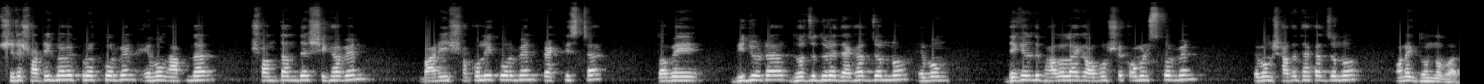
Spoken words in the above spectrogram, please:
সেটা সঠিকভাবে প্রয়োগ করবেন এবং আপনার সন্তানদের শেখাবেন, বাড়ির সকলেই করবেন প্র্যাকটিসটা তবে ভিডিওটা ধৈর্য ধরে দেখার জন্য এবং দেখে যদি ভালো লাগে অবশ্যই কমেন্টস করবেন এবং সাথে থাকার জন্য অনেক ধন্যবাদ।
